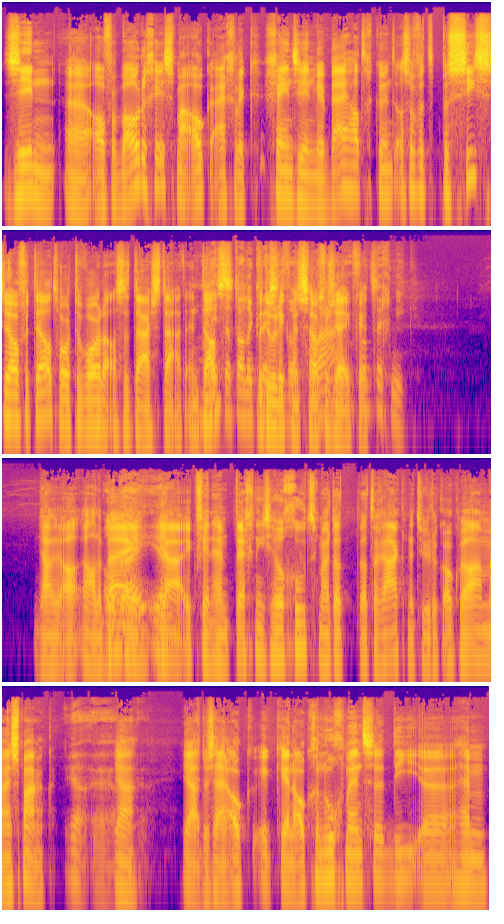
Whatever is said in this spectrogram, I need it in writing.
zin eh, overbodig is, maar ook eigenlijk geen zin meer bij had gekund. Alsof het precies zo verteld hoort te worden als het daar staat. En dat, bedoel ik met zelfverzekerd. van techniek? Ja, al- allebei. Allebei, ja. ja. ik vind hem technisch heel goed, maar dat, dat raakt natuurlijk ook wel aan mijn smaak. Ja, ja, ja. Ja, ja er zijn ook, ik ken ook genoeg mensen die eh, hem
